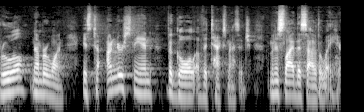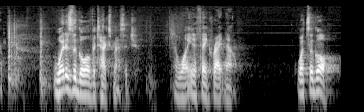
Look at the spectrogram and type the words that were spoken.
Rule number one is to understand the goal of the text message. I'm going to slide this out of the way here. What is the goal of a text message? I want you to think right now. What's the goal?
